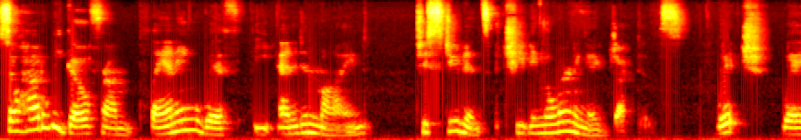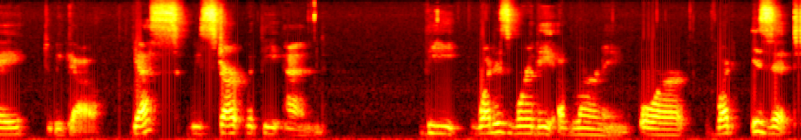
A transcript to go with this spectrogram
So how do we go from planning with the end in mind to students achieving the learning objectives? Which way do we go? Yes, we start with the end. The what is worthy of learning or what is it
